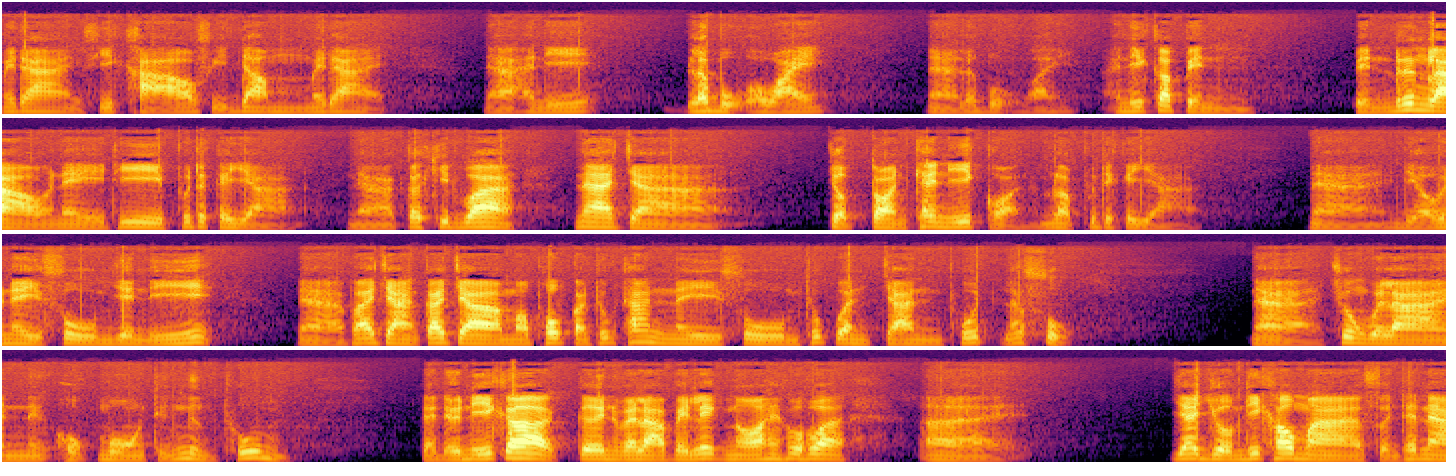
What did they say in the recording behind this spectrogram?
ไม่ได้ สีขาวสีดำไม่ได้นะอันนี้ระบุเอาไว้นะระบุไว้ อันนี้ก็เป็น เป็นเรื่องราวในที่พุทธกยานะก็คิดว่าน่าจะจบตอนแค่นี้ก่อนสำหรับพุทธกยานะเดี๋ยวในซูมเย็นนี้นะพระอาจารย์ก็จะมาพบกับทุกท่านในซูมทุกวันจันทร์พุธและศุกร์นะช่วงเวลาหกโมงถึงหนึ่งทุ่ม แต่เดี๋ยวนี้ก็เกินเวลาไปเล็กน้อยเพราะว่าญาติโยมที่เข้ามาสนทนา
